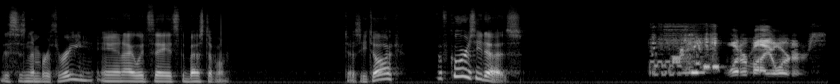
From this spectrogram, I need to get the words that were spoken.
This is number three, and I would say it's the best of them. Does he talk? Of course he does. What are my orders?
